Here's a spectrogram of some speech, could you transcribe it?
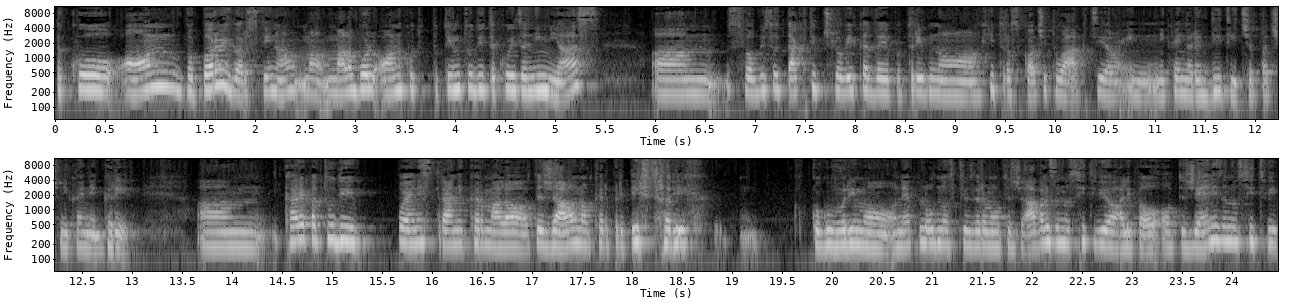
Tako on v prvi vrsti, no, malo bolj on, kot potem tudi takoj za njim jaz um, smo v bistvu tak tip človeka, da je potrebno hitro skočiti v akcijo in nekaj narediti, če pač nekaj ne gre. Um, kar je pa tudi po eni strani kar malo težavno, ker pri teh stvarih, ko govorimo o neplodnosti oziroma o težavah za nositvijo ali pa o, o teženi za nositvi,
